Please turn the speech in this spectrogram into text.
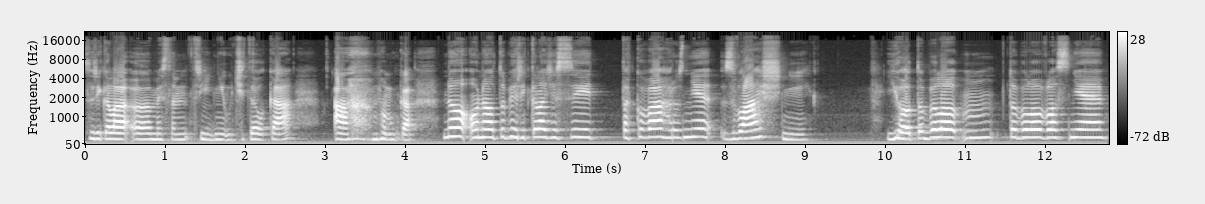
Co říkala, uh, myslím, třídní učitelka. A mamka, no ona o tobě říkala, že jsi taková hrozně zvláštní. Jo, to bylo, mm, to bylo vlastně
